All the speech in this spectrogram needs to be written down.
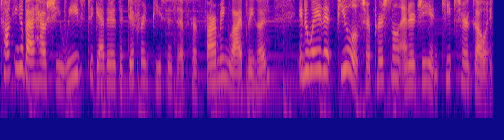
talking about how she weaves together the different pieces of her farming livelihood in a way that fuels her personal energy and keeps her going.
